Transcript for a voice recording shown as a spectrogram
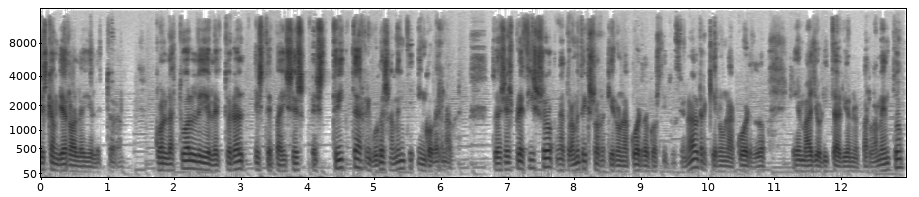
es cambiar la ley electoral. Con la actual ley electoral, este país es estricta, rigurosamente ingobernable. Entonces es preciso, naturalmente que eso requiere un acuerdo constitucional, requiere un acuerdo eh, mayoritario en el Parlamento,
